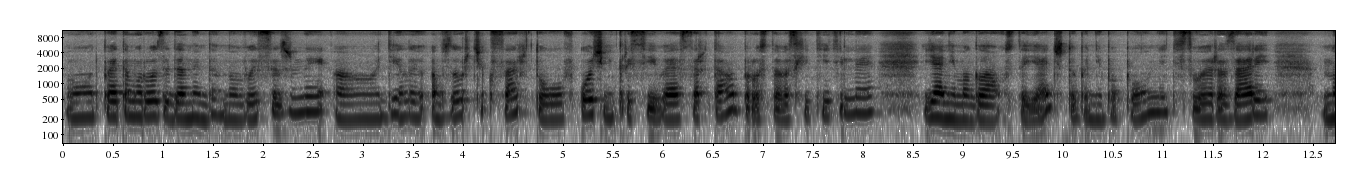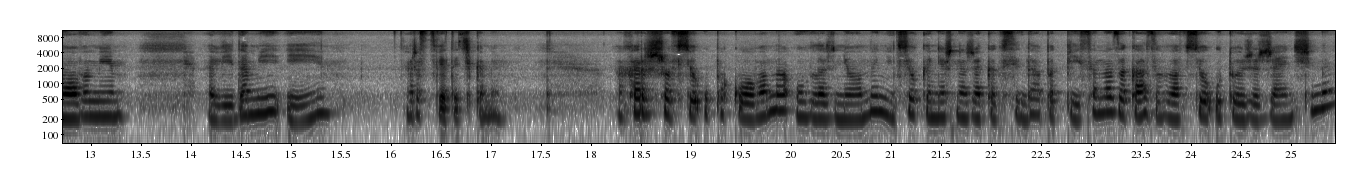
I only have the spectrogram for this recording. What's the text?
Вот, поэтому розы давным-давно высажены. А, делаю обзорчик сортов. Очень красивые сорта, просто восхитительные. Я не могла устоять, чтобы не пополнить свой розарий новыми видами и расцветочками. Хорошо все упаковано, увлажнено. Не все, конечно же, как всегда, подписано. Заказывала все у той же женщины.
